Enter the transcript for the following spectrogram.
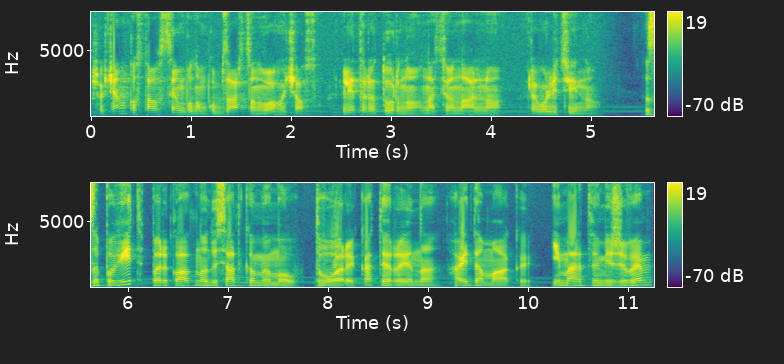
Шевченко став символом кобзарства нового часу літературного, національного, революційного. Заповіт перекладено десятками мов. Твори Катерина, Гайдамаки і мертвим і живим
